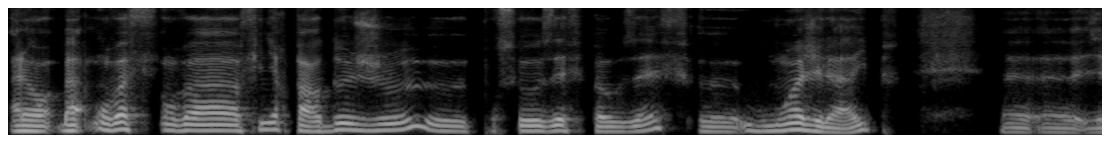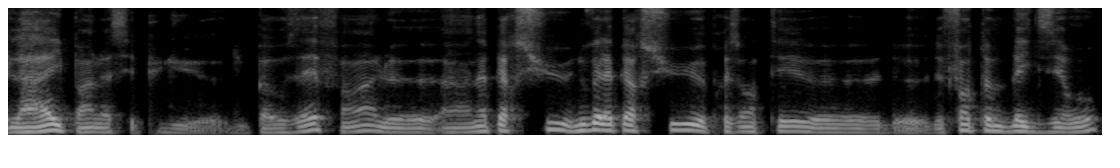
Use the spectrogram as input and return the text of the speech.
Alors, bah, on va finir par 2 jeux, heu, pour ce OSEF et pas OSEF, heu, où moi j'ai la hype. Heu heu, la hype, hein, là, c'est plus du, heu, du pas OSEF, hein. Un nouvel aperçu, présenté, de Phantom Blade Zero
